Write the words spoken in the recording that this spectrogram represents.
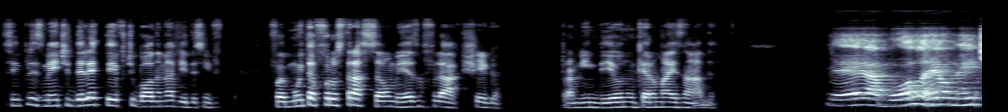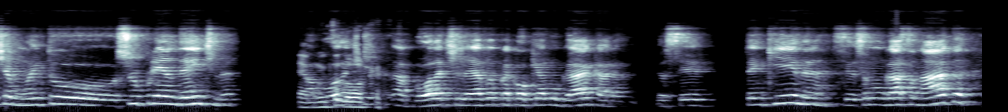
simplesmente deletei futebol na minha vida, assim. Foi muita frustração mesmo. Falei, ah, chega. Para mim deu, não quero mais nada. É, a bola realmente é muito surpreendente, né? É a muito louca. Te, a bola te leva para qualquer lugar, cara. Você tem que ir, né? Você, você não gasta nada,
